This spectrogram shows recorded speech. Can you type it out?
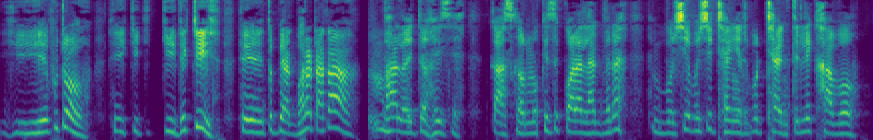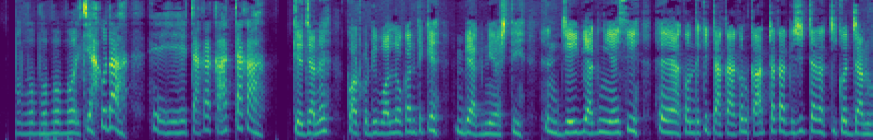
ইয়ে ফুটো কি দেখছিস? তো ব্যাগ ভরা টাকা? ভালোই তো হয়েছে। কাজকর্ম কিছু করা লাগবে না। বসে বসে ঠ্যাঙের উপর ঠ্যাং তুলে খাব। বলছি হাকুদা টাকা কার টাকা? কে জানে কটকটি বলল ওখান থেকে ব্যাগ নিয়ে আসতি। যেই ব্যাগ নিয়ে আসি হ্যাঁ, এখন দেখি টাকা এখন কার টাকা কিসির টাকা কি করে জানব?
